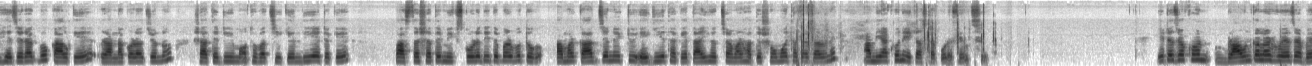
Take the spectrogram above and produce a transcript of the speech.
ভেজে রাখব, কালকে রান্না করার জন্য। সাথে ডিম অথবা চিকেন দিয়ে এটাকে পাস্তার সাথে মিক্স করে দিতে পারব। তো আমার কাজ যেন একটু এগিয়ে থাকে, তাই হচ্ছে আমার হাতে সময় থাকার কারণে আমি এখন এই কাজটা করে ফেলছি। এটা যখন ব্রাউন কালার হয়ে যাবে,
